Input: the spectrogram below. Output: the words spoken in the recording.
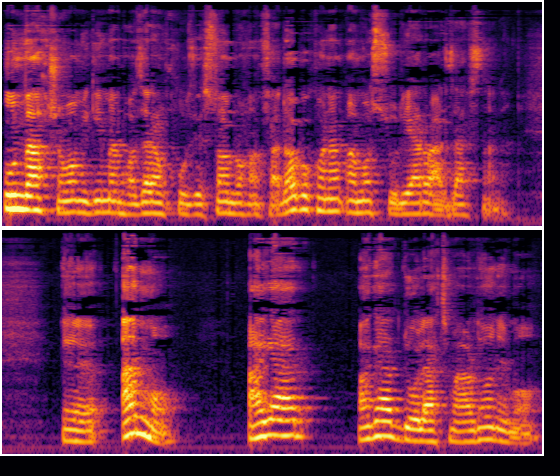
اون وقت شما میگی من حاضرم خوزستان رو هم فدا بکنم اما سوریه رو از دست ندم. اما اگر اگر دولت مردان ما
